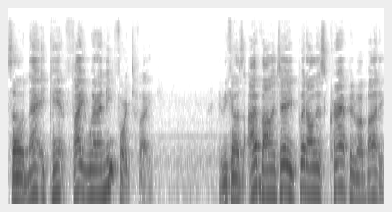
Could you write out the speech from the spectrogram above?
So now it can't fight what I need for it to fight. Because I voluntarily put all this crap in my body.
